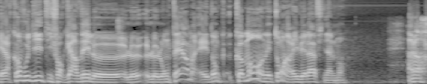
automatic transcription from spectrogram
Et alors, quand vous dites il faut regarder le long terme, et donc comment en est-on arrivé là finalement? Alors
